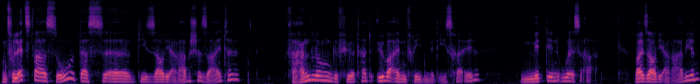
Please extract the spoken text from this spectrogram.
Und zuletzt war es so, dass äh, die saudi-arabische Seite Verhandlungen geführt hat über einen Frieden mit Israel mit den USA, weil Saudi-Arabien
